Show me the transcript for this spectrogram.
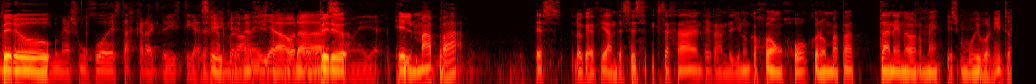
Pero- me das un juego de estas características. Sí, que a medias, ahora- Pero a medias. el mapa es lo que decía antes, es exageradamente grande. Yo nunca he jugado a un juego con un mapa tan enorme. Y es muy bonito.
